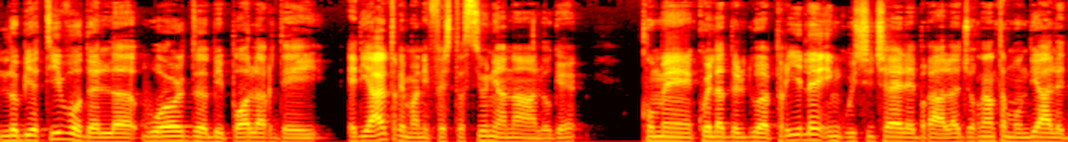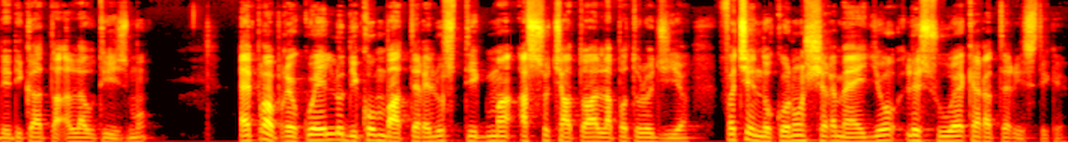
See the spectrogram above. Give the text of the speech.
L'obiettivo del World Bipolar Day e di altre manifestazioni analoghe, come quella del 2 aprile in cui si celebra la giornata mondiale dedicata all'autismo, è proprio quello di combattere lo stigma associato alla patologia, facendo conoscere meglio le sue caratteristiche.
